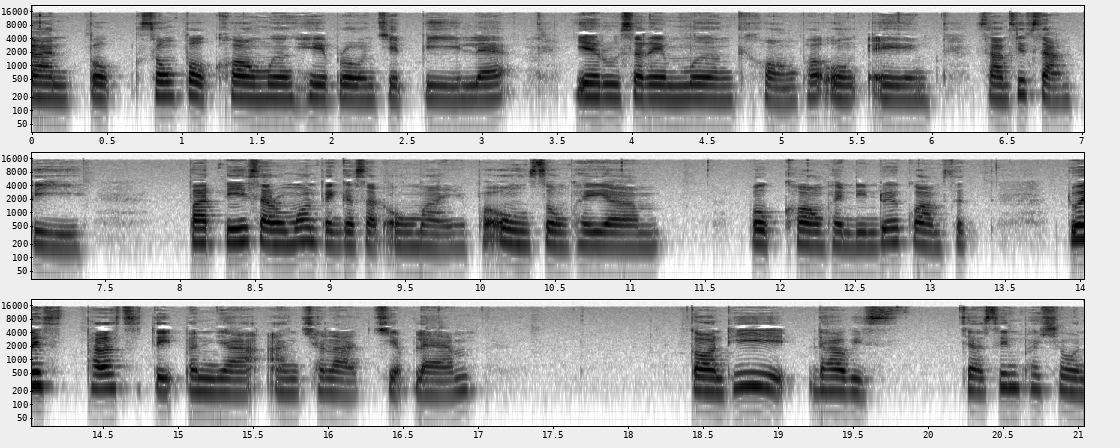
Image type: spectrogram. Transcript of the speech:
การปกทรงปกครองเมืองเฮบรน7ปี และเยรูซาเล็มเมืองของพระองค์เอง 33 ปีปัจจุบันซาโลมอนเป็นกษัตริย์องค์ใหม่ พระองค์ทรงพยายามปกครองแผ่นดินด้วยความด้วยพระสติปัญญาอันฉลาดเฉียบแหลม ก่อนที่ดาวิด จะสิ้นพระชน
